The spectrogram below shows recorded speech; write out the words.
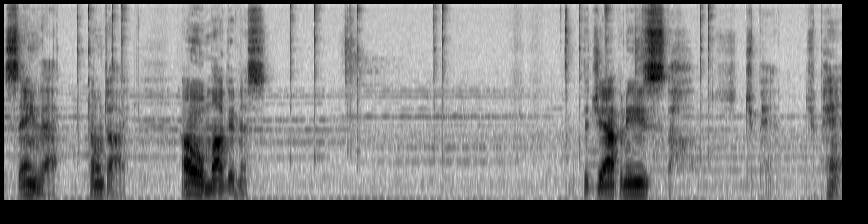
saying that, don't I? Oh, my goodness. The Japanese... Oh, Japan.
